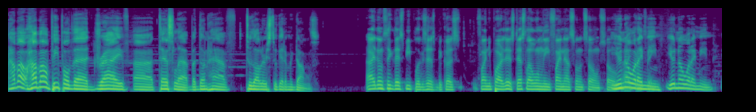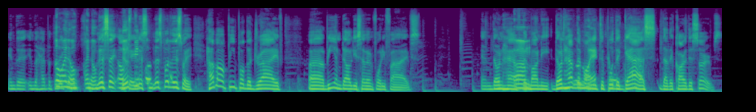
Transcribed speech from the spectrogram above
how about how about people that drive uh, Tesla but don't have two dollars to get a McDonald's? I don't think those people exist because funny part is Tesla only finance on its own. So you know what I don't think- mean. You know what I mean in the in the hypothetical. Oh, I know, I know. Let's say okay. Let's let's put it this way. How about people that drive uh, BMW 745s and don't have the Um, money? Don't have the no, no, money to put the gas that the car deserves.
